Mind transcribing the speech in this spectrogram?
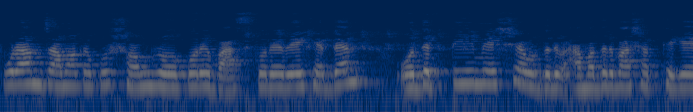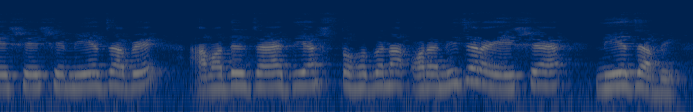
পুরান জামা কাপড় সংগ্রহ করে, বাস করে রেখে দেন, ওদের টিম এসে ওদের, আমাদের বাসার থেকে এসে এসে নিয়ে যাবে। আমাদের যায় দিয়ে আসতে হবে না, ওরা নিজেরা এসে নিয়ে যাবে।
